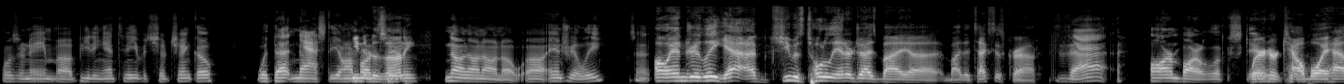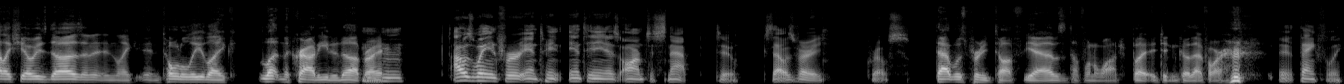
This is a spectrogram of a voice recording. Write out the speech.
what was her name? Uh, beating Antonina Shevchenko with that nasty armbar. Mazzani. No, no, no, no. Uh, Andrea Lee. That Oh, Andrea Lee. Yeah, she was totally energized by uh by the Texas crowd, that armbar looks scary. wearing her too. cowboy hat like she always does, and and like and totally like letting the crowd eat it up, right? Mhm. I was waiting for Anton- Antonina's arm to snap too, because that was very gross. That was pretty tough. Yeah, that was a tough one to watch, but it didn't go that far. Uh, thankfully.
